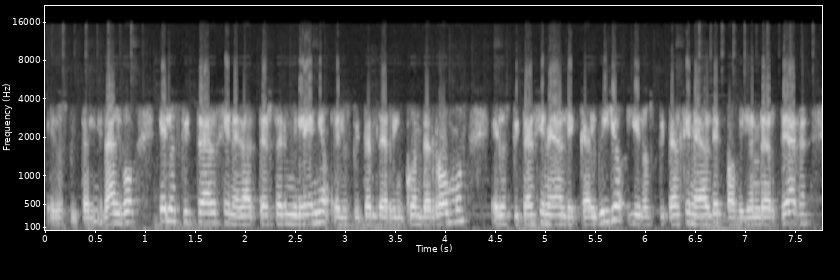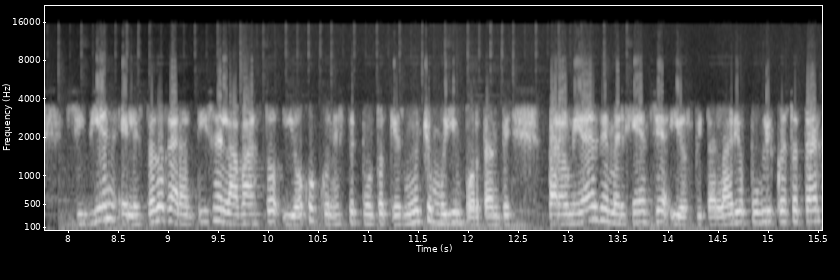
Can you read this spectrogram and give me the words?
el Hospital Hidalgo, el Hospital General Tercer Milenio, el Hospital de Rincón de Romos, el Hospital General de Calvillo y el Hospital General de Pabellón de Arteaga. Si bien el Estado garantiza el abasto, y ojo con este punto que es mucho, muy importante, para unidades de emergencia y hospitalario público estatal,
